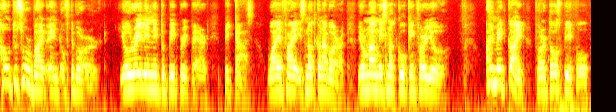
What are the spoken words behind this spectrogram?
How to survive end of the world. You really need to be prepared because Wi-Fi is not gonna work. Your mom is not cooking for you. I made guide for those people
